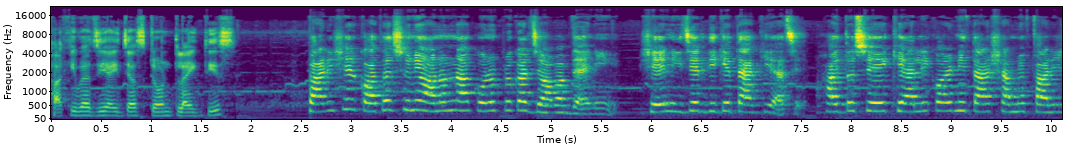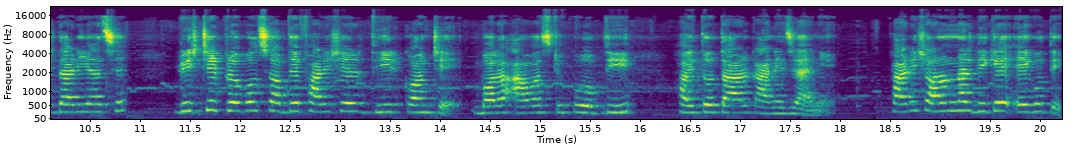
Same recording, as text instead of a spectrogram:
ফাঁকিবাজি I just don't like this ফারিসের কথা শুনে অনন্যা কোনো প্রকার জবাব দেয়নি। সে নিজের দিকে তাকিয়ে আছে। হয়তো সে খেয়ালই করেনি তার সামনে ফারিস দাঁড়িয়ে আছে। বৃষ্টির প্রবল শব্দে ফারিসের ধীর কণ্ঠে বলা আওয়াজটুকু অবধি হয়তো তার কানে যায়নি। ফারিস অনন্যার দিকে এগোতে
